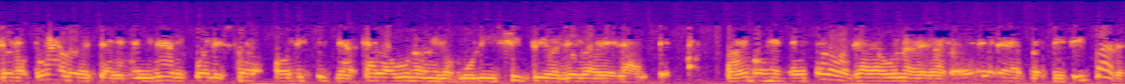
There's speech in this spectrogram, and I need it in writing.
Yo no puedo determinar cuáles son las políticas que cada uno de los municipios lleva adelante hemos intentado a cada una de las reuniones a participar.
